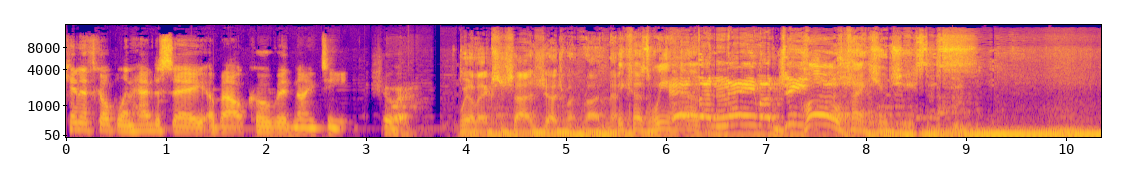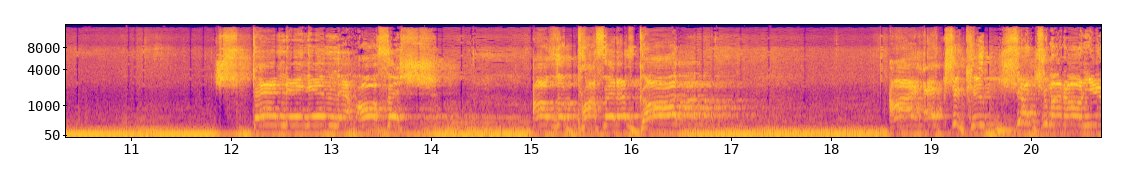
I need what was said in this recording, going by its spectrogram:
Kenneth Copeland had to say about COVID 19. Sure. We'll exercise judgment right now. Because we In have. the name of Jesus. Oh, thank you, Jesus. Standing in the office of the prophet of God. I execute judgment on you,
